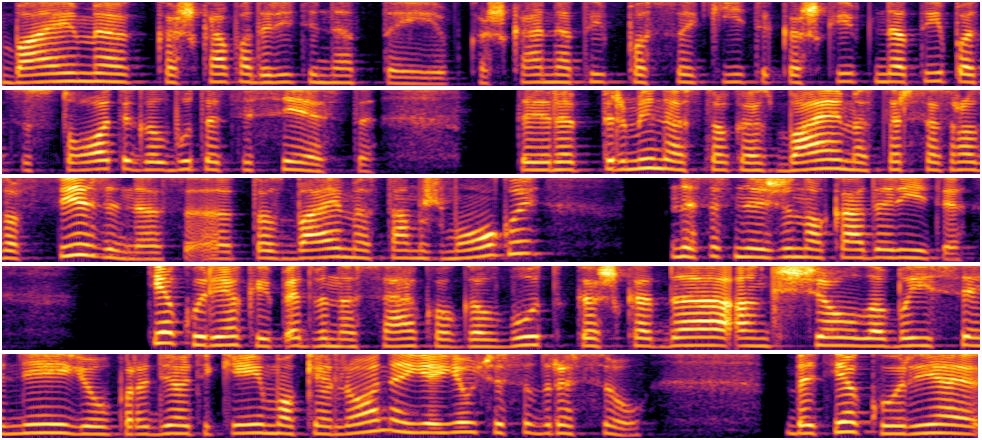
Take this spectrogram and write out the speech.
Baime kažką padaryti ne taip, kažką ne taip pasakyti, kažkaip ne taip atsistoti, galbūt atsisėsti. Tai yra pirminės tokios baimės, tarsi atrodo fizinės, e, tos baimės tam žmogui, nes jis nežino, ką daryti. Tie, kurie, kaip Edvinas sako, galbūt kažkada anksčiau labai seniai jau pradėjo tikėjimo kelionę, jie jaučiasi drąsiau. Bet tie, kurie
